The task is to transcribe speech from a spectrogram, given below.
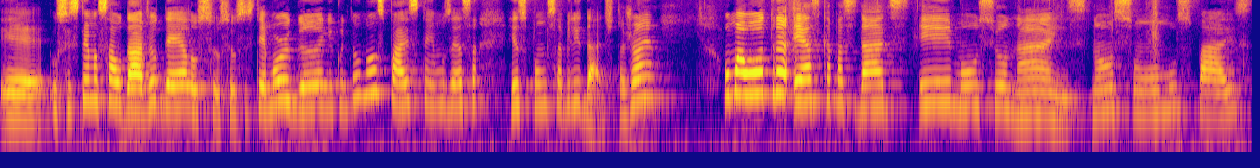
é, o sistema saudável dela, o seu, o seu sistema orgânico. Então, nós pais temos essa responsabilidade, tá joia? Uma outra é as capacidades emocionais. Nós somos pais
